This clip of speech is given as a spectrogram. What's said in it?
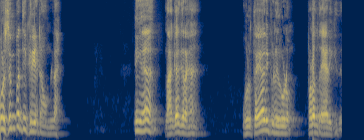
ஒரு சிம்பத்தி கிரியேட் ஆகும்ல. நீங்க நான் கேட்குறேன் ஒரு தயாரிப்பு நிறுவனம் படம் தயாரிக்குது.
